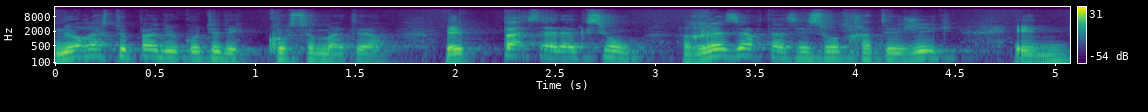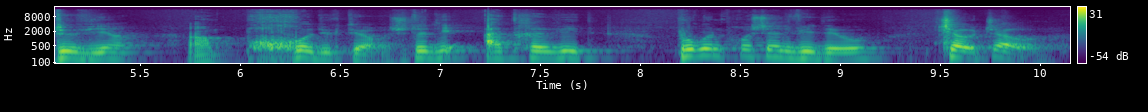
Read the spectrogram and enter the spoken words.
ne reste pas du côté des consommateurs, mais passe à l'action, réserve ta session stratégique et deviens un producteur. Je te dis à très vite pour une prochaine vidéo. Ciao, ciao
